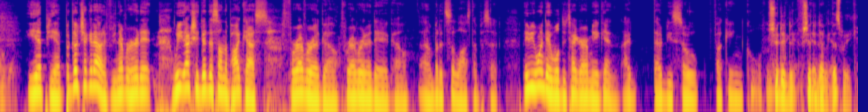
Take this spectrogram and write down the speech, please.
Okay. Yep, yep. But go check it out if you've never heard it. We actually did this on the podcast forever ago, forever and a day ago. Um, but it's the lost episode. Maybe one day we'll do Tiger Army again. I that would be so fucking cool. Should have should have do done it this week.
